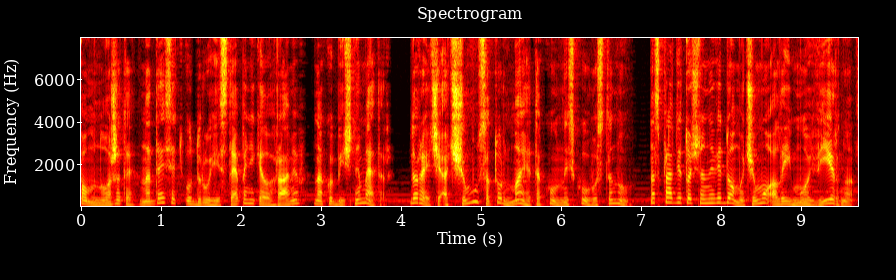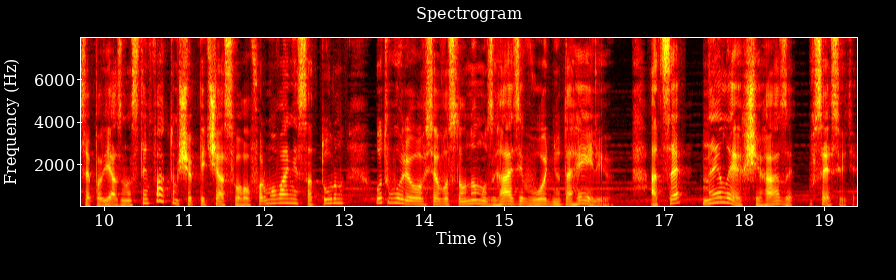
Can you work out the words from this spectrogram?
помножити на 10 у другій степені кілограмів на кубічний метр. До речі, а чому Сатурн має таку низьку густину? Насправді точно невідомо чому, але ймовірно, це пов'язано з тим фактом, що під час свого формування Сатурн утворювався в основному з газів водню та гелію, а це найлегші гази у всесвіті.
